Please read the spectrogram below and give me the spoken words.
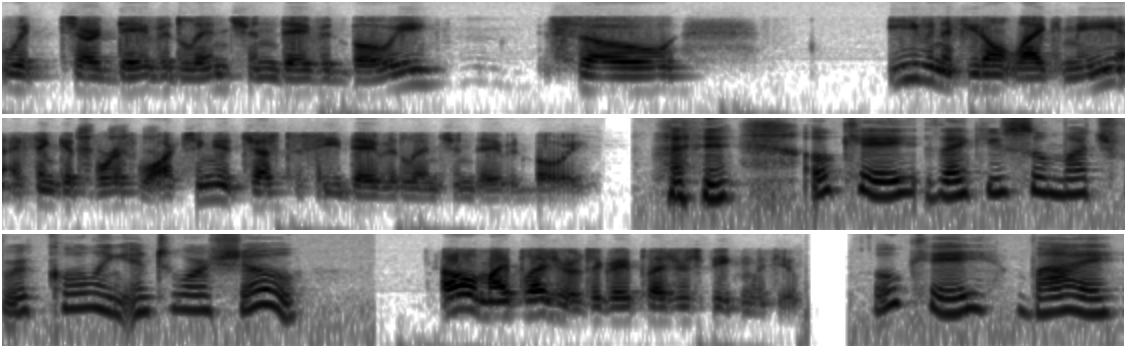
which are David Lynch and David Bowie. So even if you don't like me, I think it's worth watching it just to see David Lynch and David Bowie. okay, thank you so much for calling into our show. Oh, my pleasure. It's a great pleasure speaking with you. Okay, bye.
